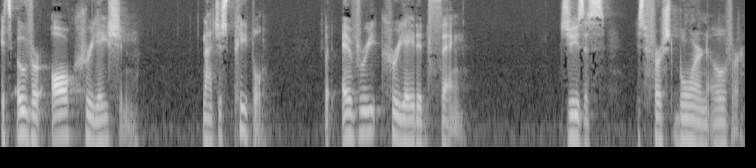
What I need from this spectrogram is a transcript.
it's over all creation, not just people, but every created thing. Jesus is firstborn over.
